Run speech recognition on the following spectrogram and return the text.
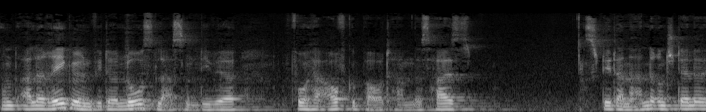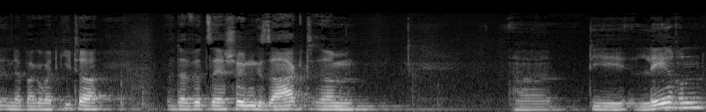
und alle Regeln wieder loslassen, die wir vorher aufgebaut haben. Das heißt, es steht an einer anderen Stelle in der Bhagavad Gita, da wird sehr schön gesagt, ähm, äh, die Lehren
